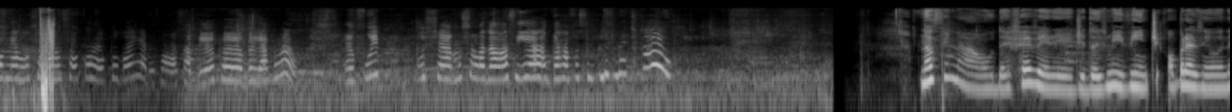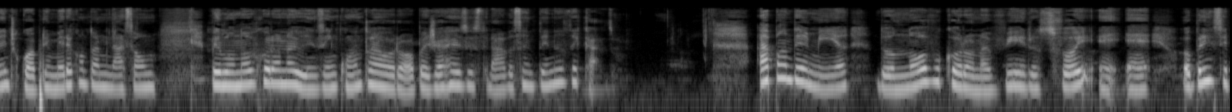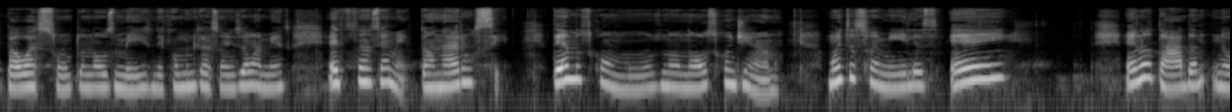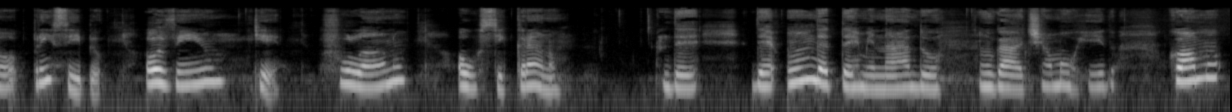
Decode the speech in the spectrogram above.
pegou minha mochila e socorreu pro banheiro. Ela sabia que eu ia brigar com ela. Eu fui, puxei a mochila dela assim e a garrafa simplesmente caiu. No final de fevereiro de 2020, o Brasil identificou a primeira contaminação pelo novo coronavírus, enquanto a Europa já registrava centenas de casos. A pandemia do novo coronavírus foi e é o principal assunto nos meios de comunicação. Isolamento e distanciamento tornaram-se termos comuns no nosso cotidiano. Muitas famílias, em, notada no princípio, ouviam que fulano ou cicrano de, de um determinado lugar tinha morrido, como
